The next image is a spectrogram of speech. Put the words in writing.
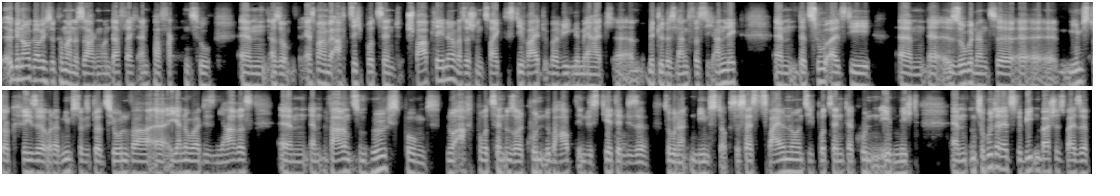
Äh, genau, glaube ich, so kann man das sagen. Und da vielleicht ein paar Fakten zu. Ähm, also erstmal haben wir 80 Prozent Sparpläne, was ja schon zeigt, dass die weit überwiegende Mehrheit äh, mittel- bis langfristig anlegt. Ähm, dazu als die ähm, äh, sogenannte äh, äh, Meme-Stock-Krise oder Meme-Stock-Situation war äh, Januar diesen Jahres, ähm, ähm, waren zum Höchstpunkt nur acht Prozent unserer Kunden überhaupt investiert in diese sogenannten Meme-Stocks. Das heißt 92 Prozent der Kunden eben nicht. Ähm, und zu guter Letzt, wir bieten beispielsweise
